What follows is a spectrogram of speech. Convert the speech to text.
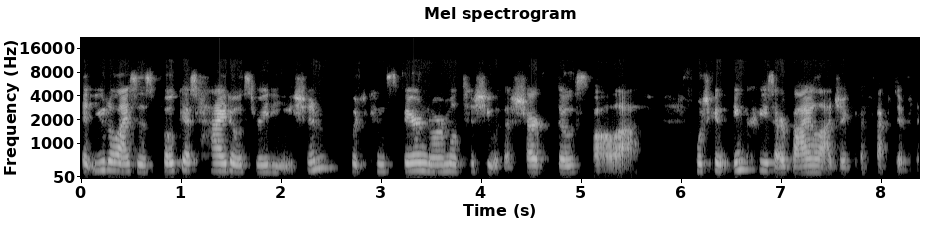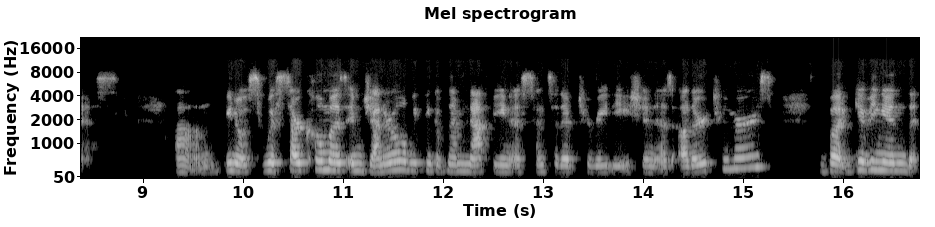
It utilizes focused high dose radiation, which can spare normal tissue with a sharp dose fall off, which can increase our biologic effectiveness. Um, you know, with sarcomas in general, we think of them not being as sensitive to radiation as other tumors, but giving in the,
